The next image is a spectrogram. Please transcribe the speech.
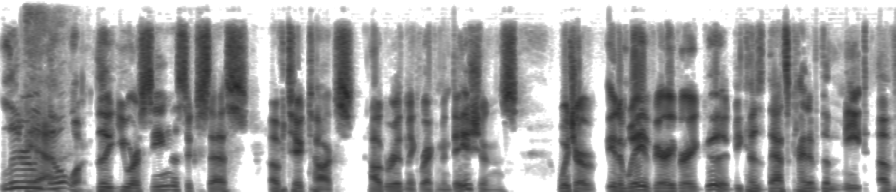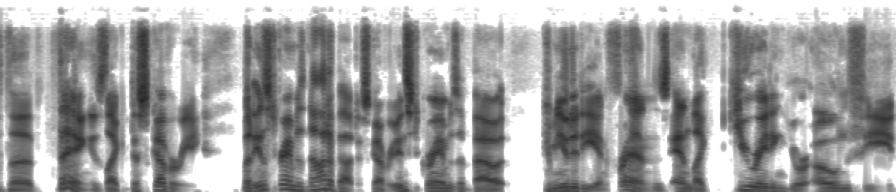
literally yeah. no one the, you are seeing the success of tiktok's algorithmic recommendations which are in a way very very good because that's kind of the meat of the thing is like discovery. But instagram is not about discovery. Instagram is about community and friends and like curating your own feed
